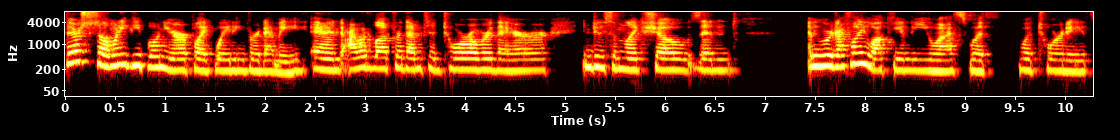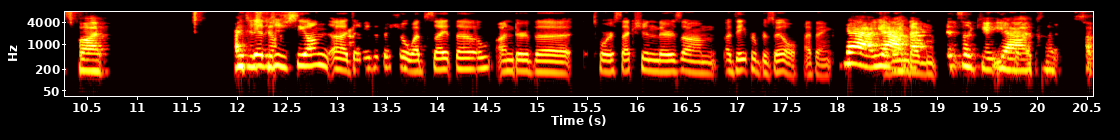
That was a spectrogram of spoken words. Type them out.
there's so many people in Europe like waiting for Demi and I would love for them to tour over there and do some like shows and I mean we're definitely lucky in the US with with tour dates but I just yeah, did you see on uh, Demi's official website though under the tour section there's um a date for Brazil I think yeah yeah that, it's like yeah it's like, so,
